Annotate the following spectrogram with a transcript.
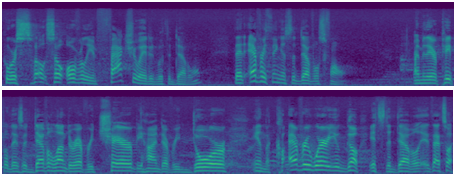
who are so, so overly infatuated with the devil that everything is the devil's fault. I mean, there are people, there's a devil under every chair, behind every door, in the everywhere you go, it's the devil. That's all.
